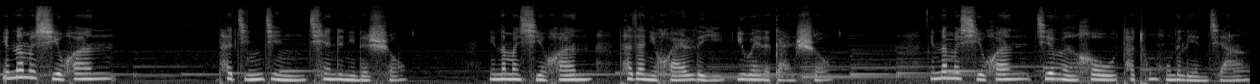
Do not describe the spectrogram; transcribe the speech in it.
你那么喜欢他紧紧牵着你的手，你那么喜欢他在你怀里依偎的感受，你那么喜欢接吻后他通红的脸颊，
